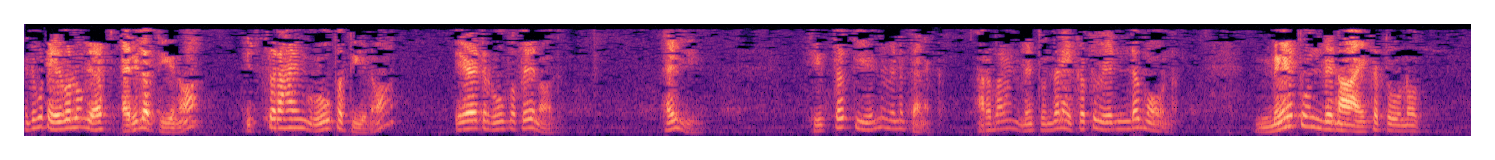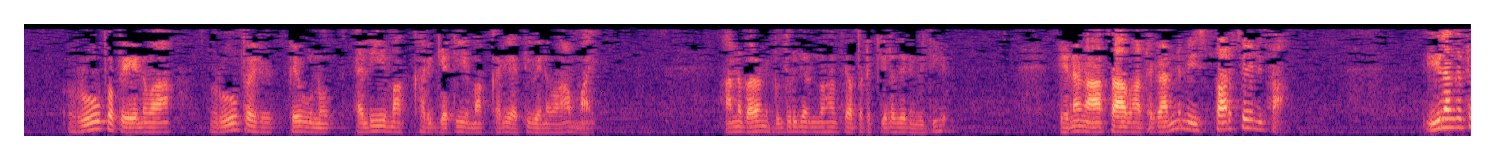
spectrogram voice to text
එතකොට ඒගොල්ලෝගේ ඇස් ඇරිලා තියෙනවා. ඉස්සරහින් රූප තියෙනවා. එයාට රූප පේනවද? ඇයි? හිත තියෙන වෙන තැනක. අර බලන්න මේ තුන් දෙනා එකතු වෙන්නම ඕන. මේ තුන් දෙනා එකතු වුණොත් රූප පේනවා රූප පෙවුනොත් ඇලීමක් හරි ගැටීමක් හරි ඇති වෙනවාමයි. අන්න බලන්න බුදුරජාණන් වහන්සේ අපට කියලා දෙන විදිය. එහෙනම් ආසාව හටගන්නේ මේ ස්පර්ශය නිසා. ඊළඟට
